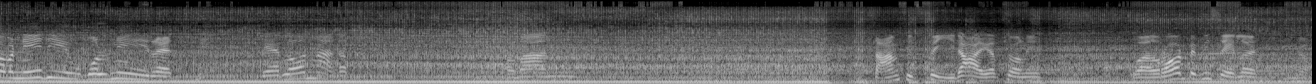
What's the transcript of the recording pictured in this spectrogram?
าวันนี้ที่อุบลนี่แหละแดดร้อนมากครับ ประมาณ 34 ได้ครับช่วงนี้ ว่าร้อนเป็นพิเศษเลยครับ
